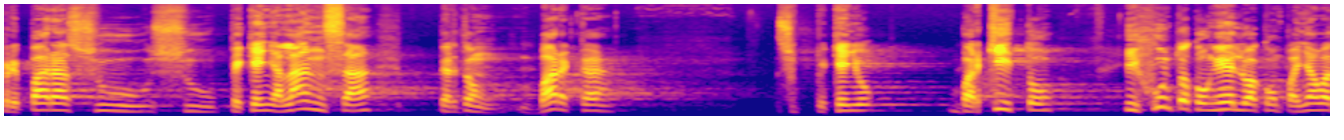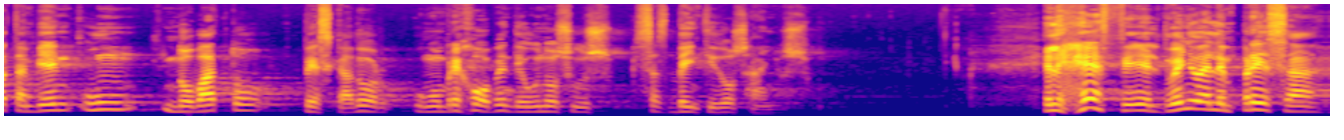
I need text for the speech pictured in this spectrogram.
prepara su, su pequeña lanza, perdón, barca, su pequeño barquito, y junto con él lo acompañaba también un novato pescador, un hombre joven de unos sus quizás 22 años. El jefe, el dueño de la empresa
